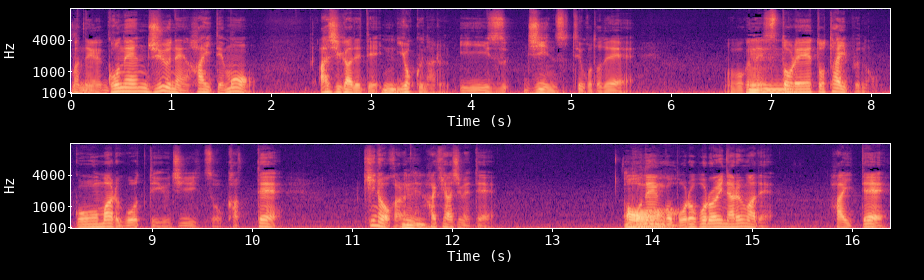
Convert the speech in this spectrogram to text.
まあね、5年10年履いても味が出てうん。良くなる、いいズジーンズっていうことで僕ね、うんうん。ストレートタイプの505っていうジーンズを買って昨日からね、うん。履き始めておー。5年後ボロボロになるまで履いて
